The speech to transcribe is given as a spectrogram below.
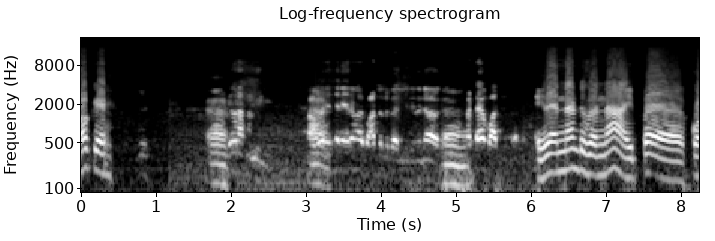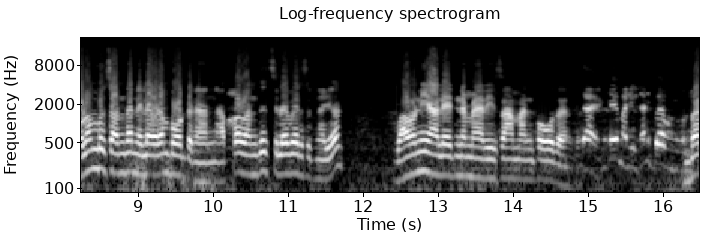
ஓகே, அவர் எந்த நேரமா பார்த்துட்டு. கட்டாயம் பார்த்துட்டு இது என்னன்னு சொன்னா இப்ப கொழும்பு சந்தை நிலவரம் போட்டேன் நான். அப்ப வந்து சில பேர் சொன்னாங்க வவுனியால என்ன மாதிரி சாமான் போகுதுன்ட்டு. இப்ப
